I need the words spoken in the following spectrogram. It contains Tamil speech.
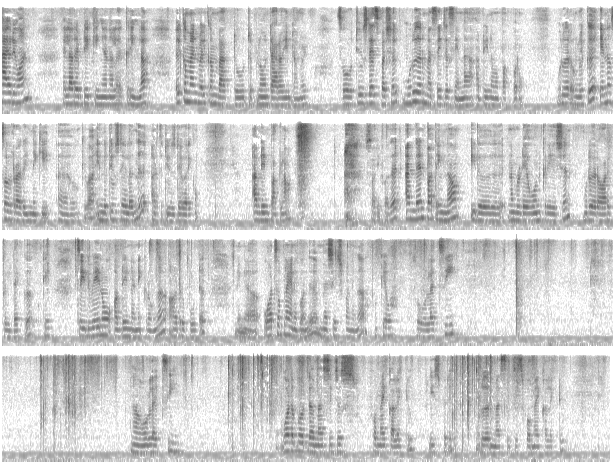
ஹாய் ஒன் எல்லாரும் எப்படி இருக்கீங்க? நல்லா இருக்கிறீங்களா? Welcome and welcome back to triple tarot in Tamil so Tuesday special Murugar messages என்ன அப்படின்னு நம்ம பார்க்க போகிறோம் முருகர் உங்களுக்கு என்ன சொல்கிறாரு இன்னைக்கு? ஓகேவா இந்த டியூஸ்டேலேருந்து அடுத்த டியூஸ்டே வரைக்கும் அப்படின்னு பார்க்கலாம். Sorry for that and then பார்த்தீங்கன்னா இது நம்மளுடைய own creation Murugar oracle deck okay so இது வேணும் அப்படின்னு நினைக்கிறவங்க ஆர்டர் போட்டு நீங்கள் வாட்ஸ்அப்பில் எனக்கு வந்து மெசேஜ் பண்ணுங்கள் ஓகேவா so let see now let's see what about the messages for my collective please spirit murugar messages for my collective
